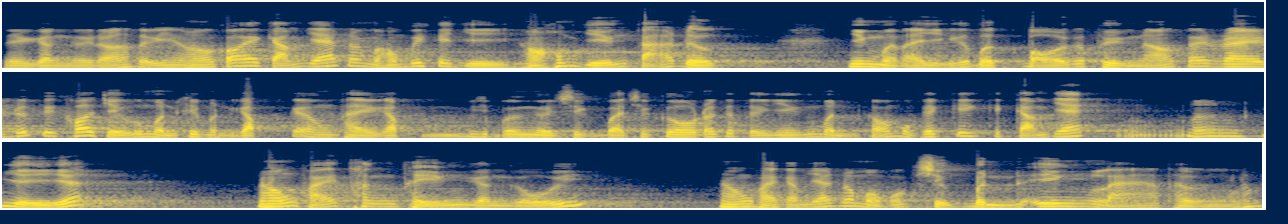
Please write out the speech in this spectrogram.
Thì gần người đó tự nhiên họ có cái cảm giác đó mà không biết cái gì. Họ không diễn tả được nhưng mà tại vì cái bực bội, cái phiền não, cái rai rất cái khó chịu của mình khi mình gặp cái ông thầy, gặp người sư, bà sư cô đó, cái tự nhiên của mình có một cái cái cái cảm giác nó cái gì á? Nó không phải thân thiện, gần gũi. Nó không phải cảm giác đó một cái sự bình yên lạ thường lắm.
